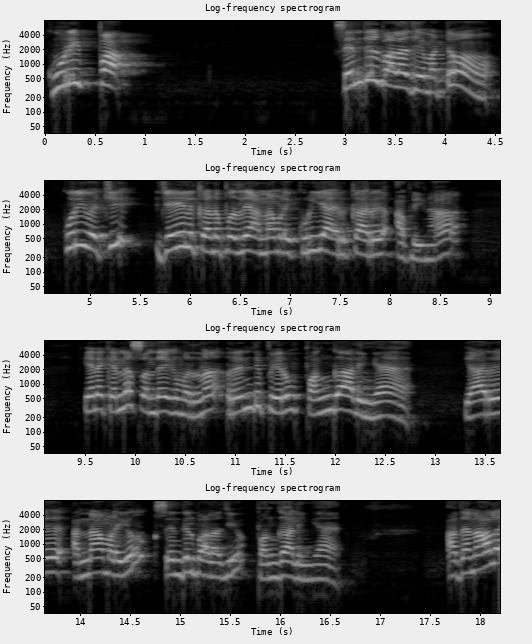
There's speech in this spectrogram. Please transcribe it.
குறிப்பாக செந்தில் பாலாஜியை மட்டும் குறி வச்சு ஜெயிலுக்கு அனுப்புறதுலே அண்ணாமலை குறியாக இருக்கார் அப்படின்னா எனக்கு என்ன சந்தேகம் வருதுன்னா ரெண்டு பேரும் பங்காளிங்க. யார்? அண்ணாமலையும் செந்தில் பாலாஜியும் பங்காளிங்க. அதனால்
